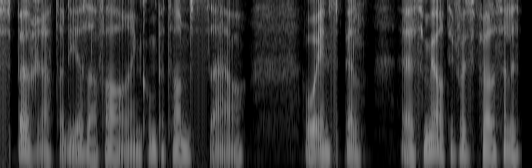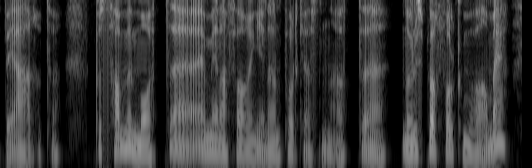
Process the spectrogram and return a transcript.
spør etter deres erfaring, kompetanse og, og innspill, eh, som gjør at de faktisk føler seg litt beæret. På samme måte er min erfaring i den podkasten at eh, når du spør folk om å være med,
